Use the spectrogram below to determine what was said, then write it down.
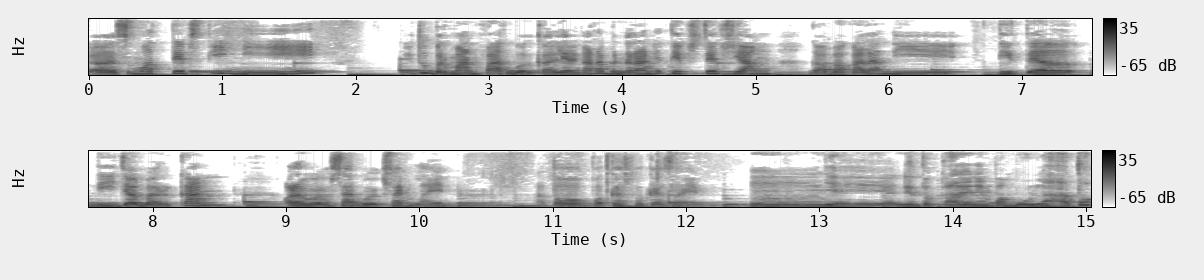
eh, semua tips ini itu bermanfaat buat kalian. Karena beneran ini tips-tips yang nggak bakalan di detail dijabarkan oleh website-website lain atau podcast-podcast lain. Hmm, ya ya ya. Ini untuk kalian yang pemula atau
